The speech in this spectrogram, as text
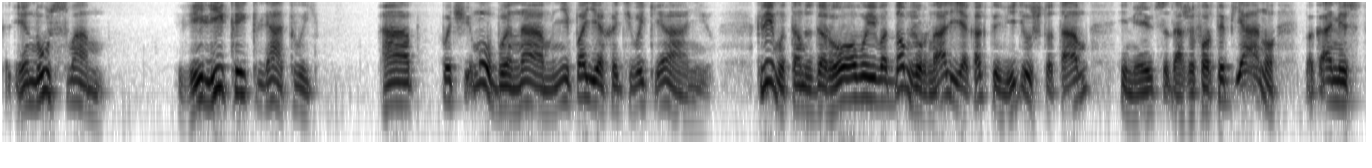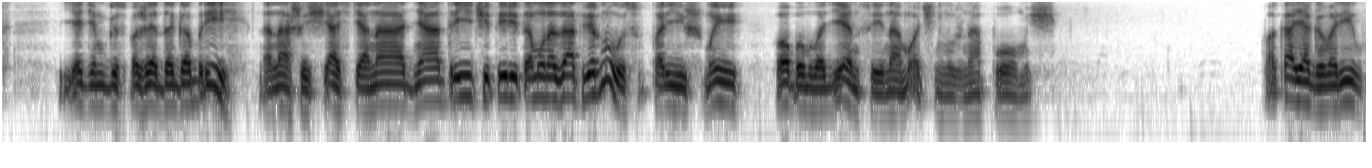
Клянусь вам, великой клятвой. А почему бы нам не поехать в океанию? Климат там здоровый, в одном журнале я как-то видел, что там имеются даже фортепиано, пока мест едем к госпоже Дагабри, на наше счастье, она дня три-четыре тому назад вернулась в Париж. Мы оба младенцы, и нам очень нужна помощь. Пока я говорил,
